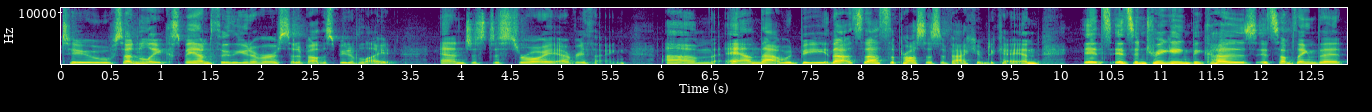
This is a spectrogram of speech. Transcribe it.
to suddenly expand through the universe at about the speed of light and just destroy everything. Um, and that would be that's that's the process of vacuum decay. And it's it's intriguing because it's something that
